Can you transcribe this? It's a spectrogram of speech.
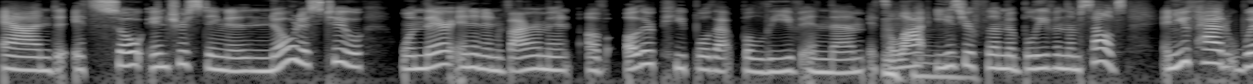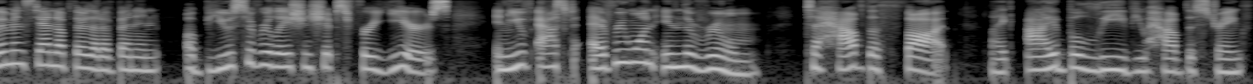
And it's so interesting to notice too when they're in an environment of other people that believe in them, it's a lot easier for them to believe in themselves. And you've had women stand up there that have been in abusive relationships for years, and you've asked everyone in the room to have the thought, like, I believe you have the strength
